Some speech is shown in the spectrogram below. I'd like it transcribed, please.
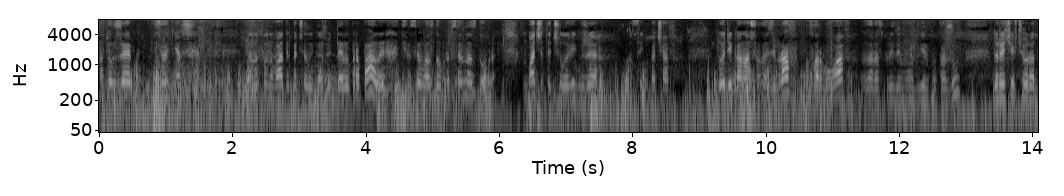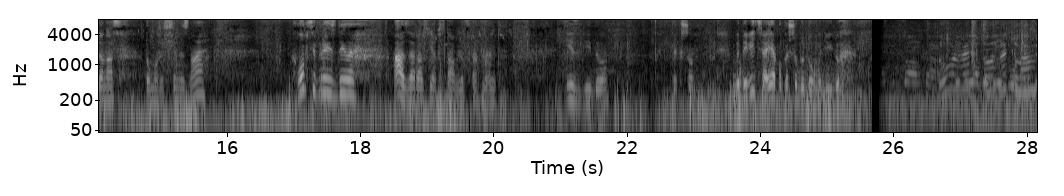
А то вже сьогодні вже телефонувати почали, кажуть, де ви пропали, чи все у вас добре, все в нас добре. Бачите, чоловік вже косить почав. Додіка нашого зібрав, пофарбував. Зараз прийдемо у двір, покажу. До речі, вчора до нас, хто може ще не знає, хлопці приїздили. А зараз я вставлю фрагмент із відео. Так що ви дивіться, а я поки що додому дійду. Дуже, дуже к нам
